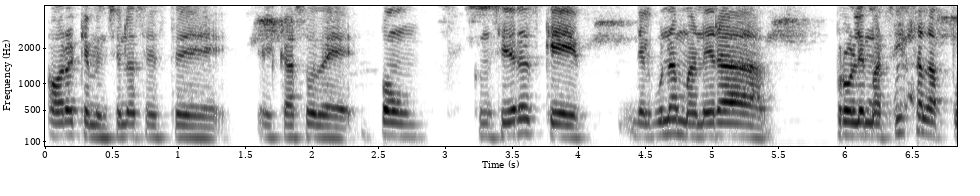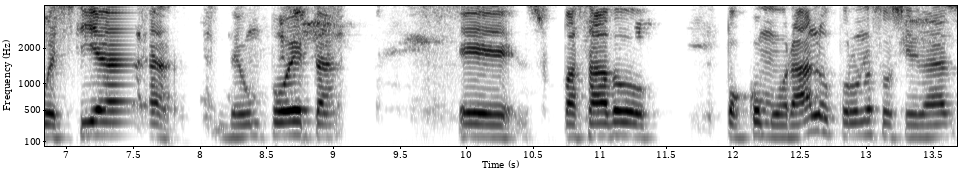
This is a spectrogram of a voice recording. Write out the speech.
ahora que mencionas este, el caso de Pong, ¿consideras que de alguna manera problematiza la poesía de un poeta, eh, su pasado poco moral o por una sociedad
